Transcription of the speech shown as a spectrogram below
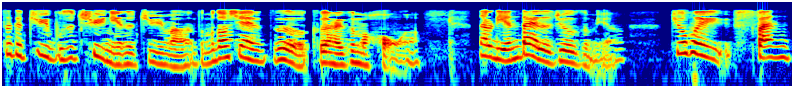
这个剧不是去年的剧吗？怎么到现在这首歌还这么红啊？那连带的就怎么样，就会翻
